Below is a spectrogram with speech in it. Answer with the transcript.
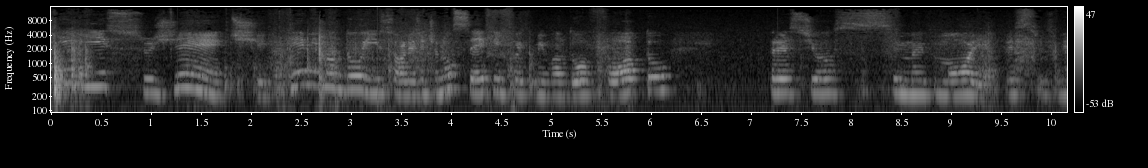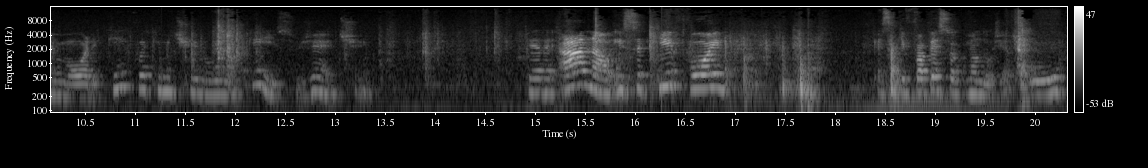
Que isso, gente? Quem me mandou isso? Olha, gente, eu não sei quem foi que me mandou foto. Preciosa memória. Preciosa memória. Quem foi que me tirou? Que isso, gente? Pera Ah, não. Isso aqui foi... Essa aqui foi a pessoa que mandou, gente. O...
